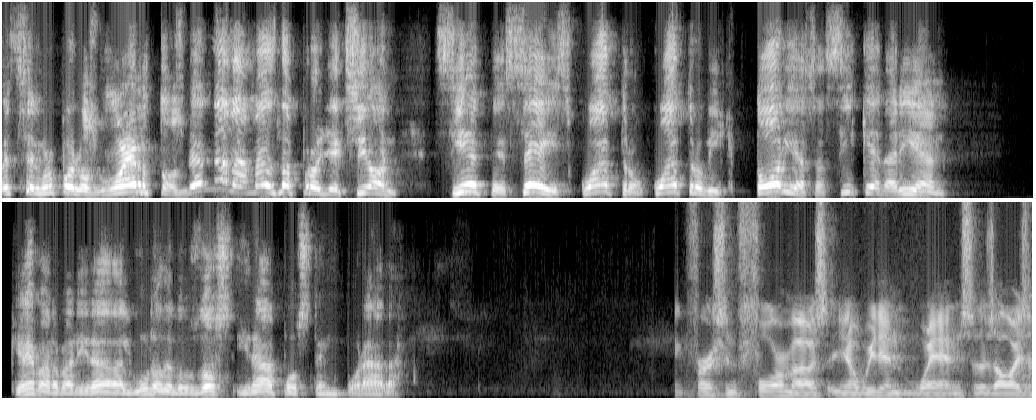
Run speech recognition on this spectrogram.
es el grupo de los muertos. Vean nada más la proyección. Siete, seis, cuatro, cuatro victorias, así quedarían. Qué barbaridad, alguno de los dos irá a postemporada. First and foremost, you know, we didn't win, so there's always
